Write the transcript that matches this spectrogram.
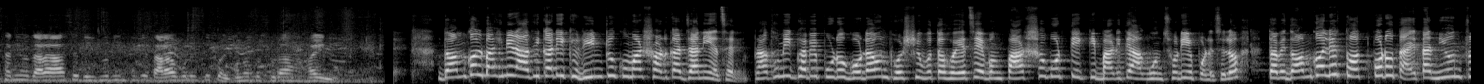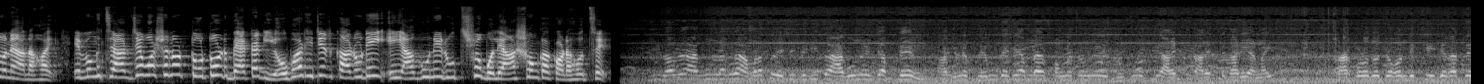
স্থানীয় যারা আছে দীর্ঘদিন থেকে তারাও বলেছে কই কোনো তো সুরা হয়নি। দমকল বাহিনীর আধিকারিক রিন্টু কুমার সরকার জানিয়েছেন, প্রাথমিকভাবে পুরো গোডাউন ভস্মীভূত হয়েছে এবং পার্শ্ববর্তী একটি বাড়িতে আগুন ছড়িয়ে পড়েছিল, তবে দমকলের তৎপরতায় তা নিয়ন্ত্রণে আনা হয় এবং চার্জে বসানো টোটোর ব্যাটারি ওভারহিটের কারণেই এই আগুনের উৎস বলে আশঙ্কা করা হচ্ছে। কীভাবে আগুন লাগল? আমরা তো এসে দেখি তো আগুনের যা ফ্লেম আগুনের ফ্লেম দেখে আমরা সঙ্গে সঙ্গে দুপুর আরেকটা আরেকটা গাড়ি আনাই। তারপরে তো যখন দেখছি এই জায়গাতে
